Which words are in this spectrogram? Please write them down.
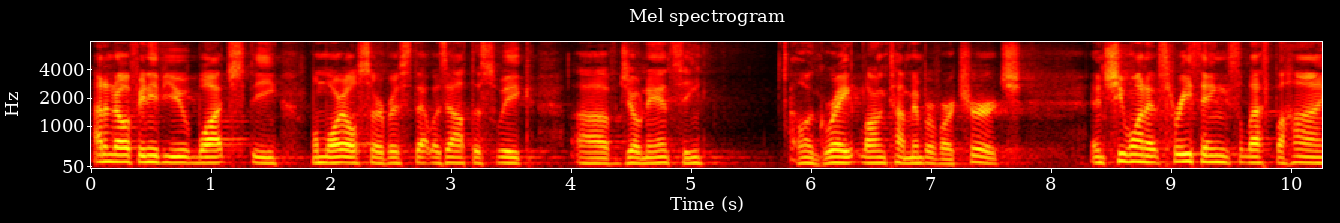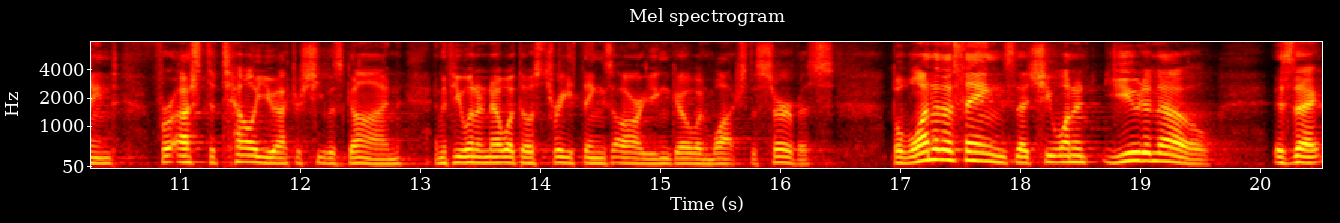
I don't know if any of you watched the memorial service that was out this week of Joe Nancy, a great longtime member of our church. And she wanted three things left behind for us to tell you after she was gone. And if you want to know what those three things are, you can go and watch the service. But one of the things that she wanted you to know is that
